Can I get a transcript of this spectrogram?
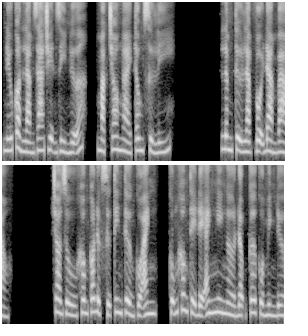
nếu còn làm ra chuyện gì nữa, mặc cho ngài Tông xử lý. Lâm Tử Lạp vội đảm bảo. Cho dù không có được sự tin tưởng của anh, cũng không thể để anh nghi ngờ động cơ của mình được.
